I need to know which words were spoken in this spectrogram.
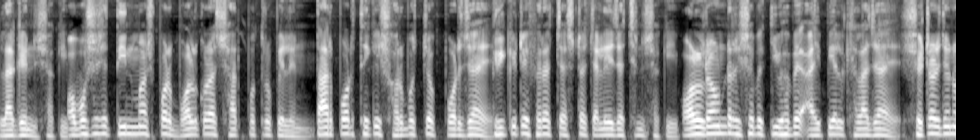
লাগেন সাকিব। অবশেষে তিন মাস পর বল করার ছাড়পত্র পেলেন। তারপর থেকে সর্বোচ্চ পর্যায়ে ক্রিকেটে ফেরার চেষ্টা চালিয়ে যাচ্ছেন সাকিব। অলরাউন্ডার হিসেবে কীভাবে আইপিএল খেলা যায়, সেটার জন্য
